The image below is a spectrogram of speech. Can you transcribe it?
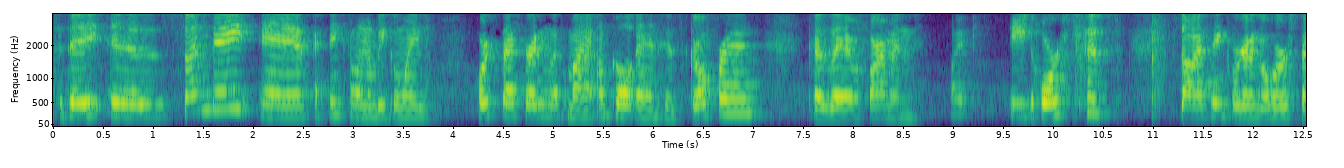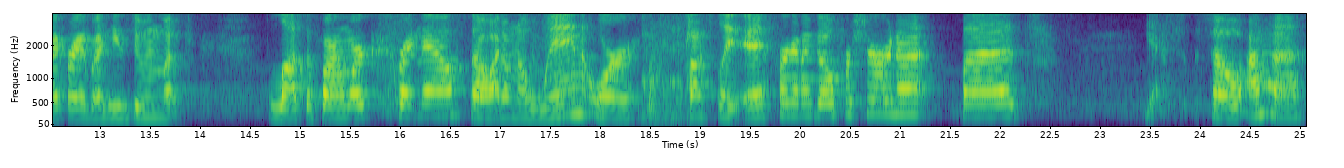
Today is Sunday and I think I'm gonna be going horseback riding with my uncle and his girlfriend because they have a farm and like eight horses. So I think we're gonna go horseback riding, but he's doing like lots of farm work right now. So I don't know when or possibly if we're gonna go for sure or not. But yes, so I'm gonna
